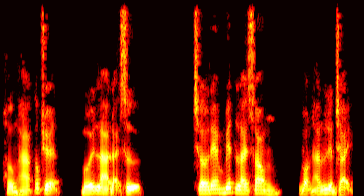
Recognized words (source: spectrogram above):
hồng hà cốc chuyện, mới là đại sự. Chờ đem biết lai xong, bọn hắn liền chạy.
